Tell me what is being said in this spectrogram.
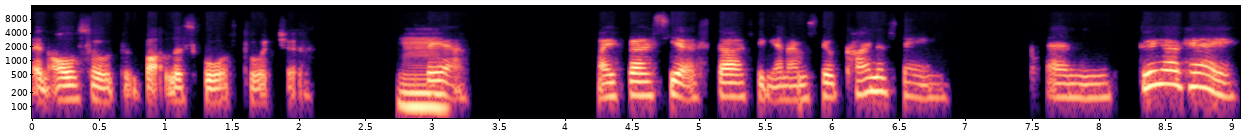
and also the Bartlett School of Torture. Mm. So yeah, my first year starting, and I'm still kind of sane and doing okay.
